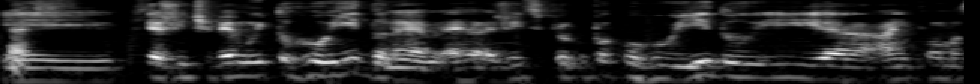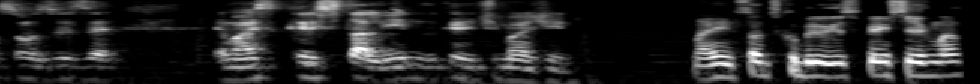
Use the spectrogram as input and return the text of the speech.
E é. que a gente vê muito ruído, né? É, a gente se preocupa com o ruído e a, a informação às vezes é, é mais cristalina do que a gente imagina. Mas a gente só descobriu isso porque a gente teve uma,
